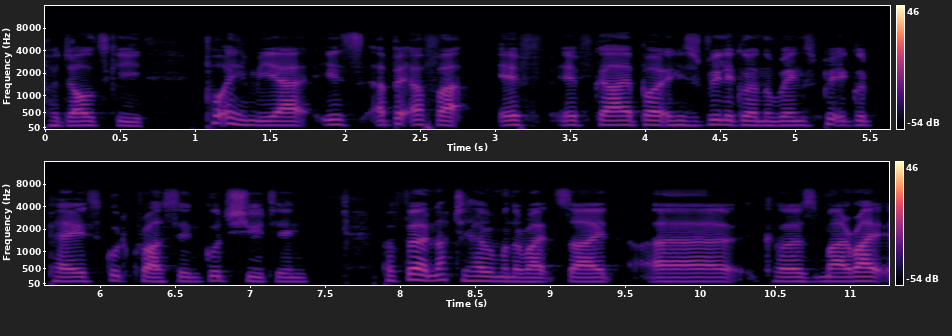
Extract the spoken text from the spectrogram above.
Podolski. Put him here, he's a bit of a if if guy but he's really good on the wings pretty good pace good crossing good shooting. Prefer not to have him on the right side because uh, my right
